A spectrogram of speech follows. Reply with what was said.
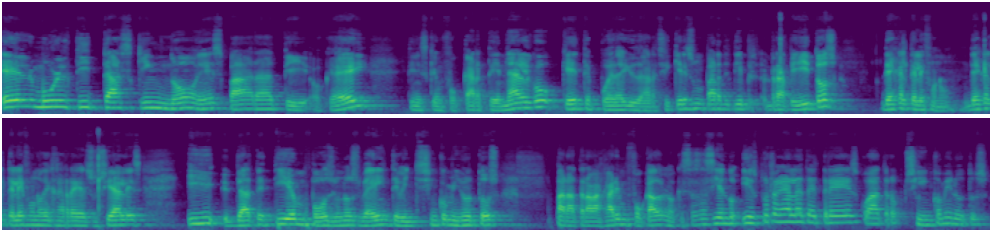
el multitasking no es para ti, ¿ok? Tienes que enfocarte en algo que te pueda ayudar. Si quieres un par de tips rapiditos, deja el teléfono, deja el teléfono, deja redes sociales y date tiempos de unos 20, 25 minutos para trabajar enfocado en lo que estás haciendo y después regálate 3, 4, 5 minutos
